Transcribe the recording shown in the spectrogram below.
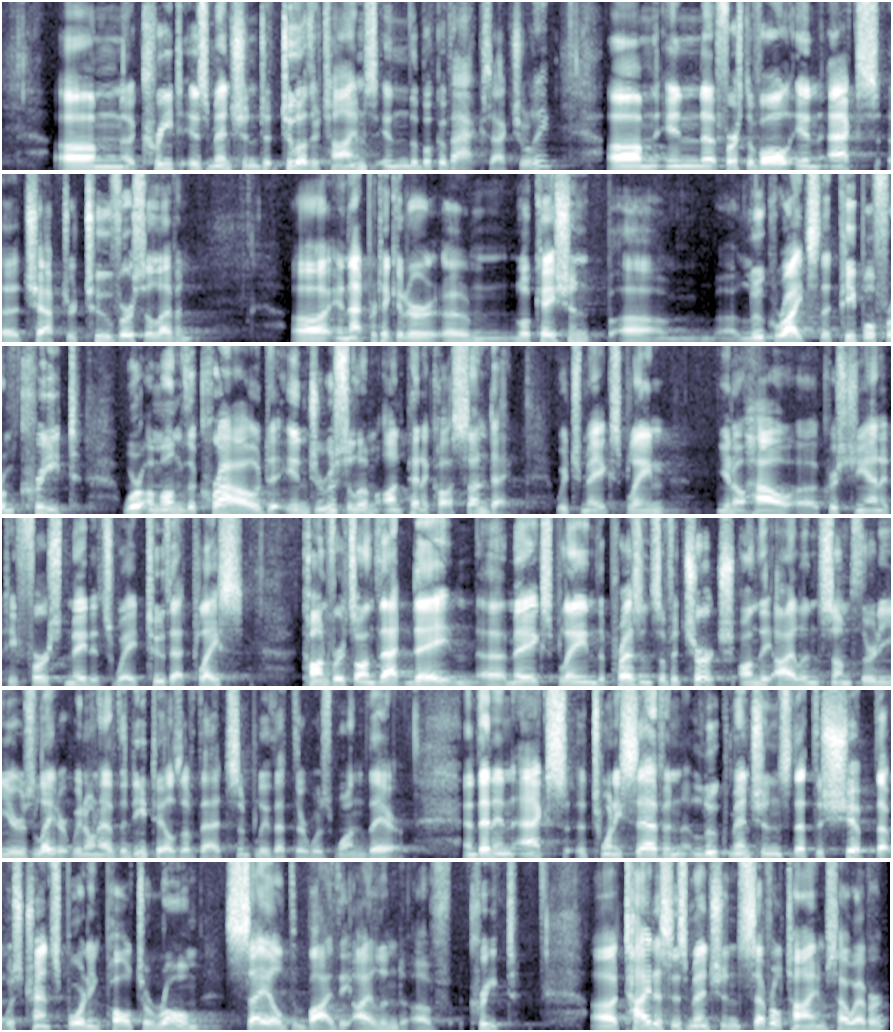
um, Crete is mentioned two other times in the book of Acts, actually. Um, in, uh, first of all, in Acts uh, chapter 2, verse 11, uh, in that particular um, location, um, Luke writes that people from Crete were among the crowd in Jerusalem on Pentecost Sunday, which may explain you know, how uh, Christianity first made its way to that place. Converts on that day uh, may explain the presence of a church on the island some 30 years later. We don't have the details of that, simply that there was one there. And then in Acts 27, Luke mentions that the ship that was transporting Paul to Rome sailed by the island of Crete. Uh, Titus is mentioned several times, however,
